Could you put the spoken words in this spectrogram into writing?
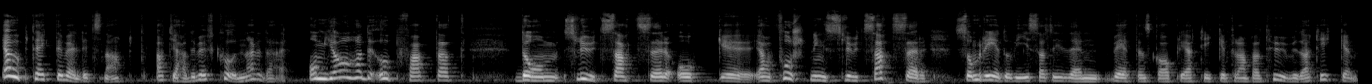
jag upptäckte väldigt snabbt att jag hade behövt kunna det där. Om jag hade uppfattat de slutsatser och eh, ja, forskningsslutsatser som redovisas i den vetenskapliga artikeln, framförallt huvudartikeln,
